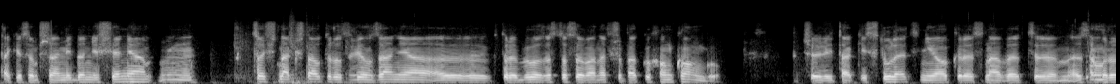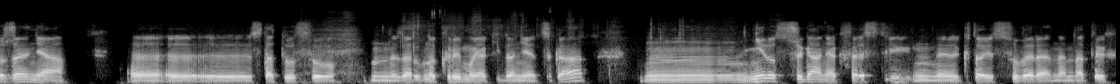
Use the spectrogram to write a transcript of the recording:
takie są przynajmniej doniesienia, mm, coś na kształt rozwiązania, y, które było zastosowane w przypadku Hongkongu, czyli taki stuletni okres nawet zamrożenia E, e, statusu zarówno Krymu, jak i Doniecka, nierozstrzygania kwestii, kto jest suwerenem na tych,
